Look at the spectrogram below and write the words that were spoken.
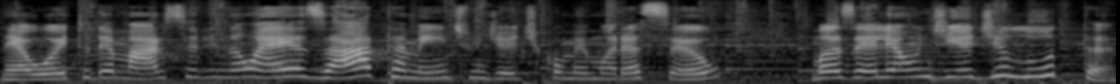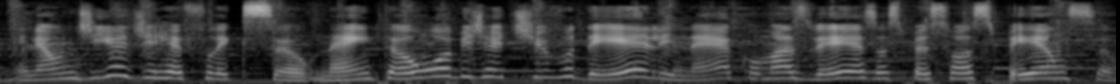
Né? O 8 de março ele não é exatamente um dia de comemoração, mas ele é um dia de luta, ele é um dia de reflexão, né? Então o objetivo dele, né, como às vezes as pessoas pensam,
